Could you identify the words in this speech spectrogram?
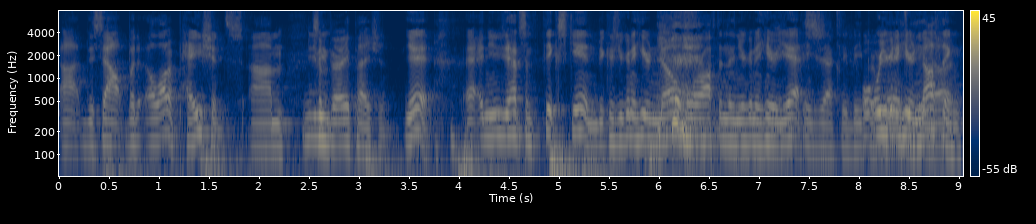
uh, this out. But a lot of patience. Um, You need to be very patient. yeah, and you need to have some thick skin because you're going to hear no more often than you're going to hear yes. Exactly. Be or, or you're going to hear prepared to hear nothing. no.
